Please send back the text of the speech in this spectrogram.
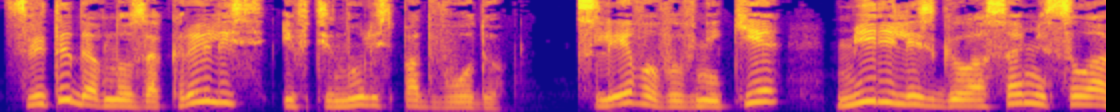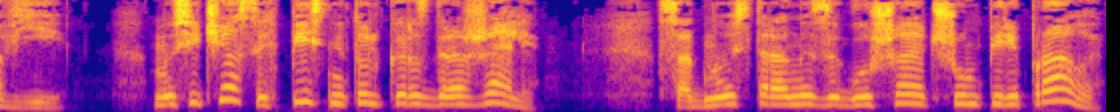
Цветы давно закрылись и втянулись под воду. Слева в ивнике мерились голосами соловьи. Но сейчас их песни только раздражали. С одной стороны заглушают шум переправы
